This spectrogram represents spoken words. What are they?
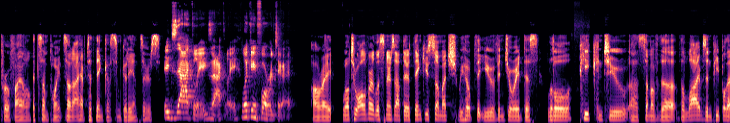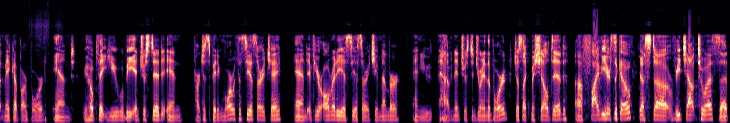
profile at some point. So I have to think of some good answers. Exactly. Exactly. Looking forward to it. All right. Well, to all of our listeners out there, thank you so much. We hope that you have enjoyed this little peek into uh, some of the, the lives and people that make up our board. And we hope that you will be interested in participating more with the CSRHA. And if you're already a CSRHA member, and you have an interest in joining the board, just like Michelle did uh, five years ago, just uh, reach out to us at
